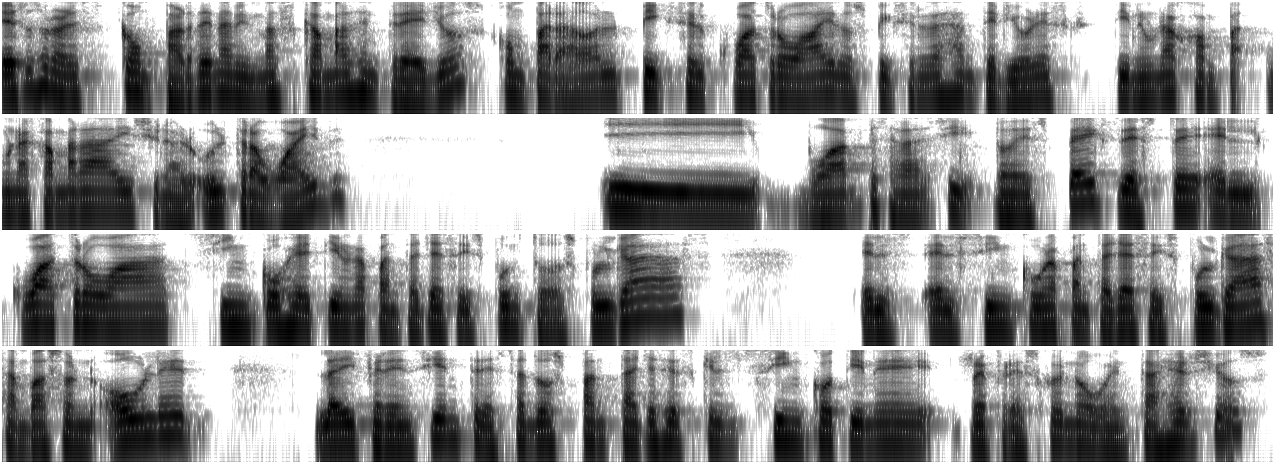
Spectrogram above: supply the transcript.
Estos celulares comparten las mismas cámaras entre ellos. Comparado al Pixel 4a y los píxeles anteriores, tiene una, una cámara adicional ultra wide y voy a empezar así. Los specs de este, el 4A 5G tiene una pantalla de 6.2 pulgadas. El, el 5 una pantalla de 6 pulgadas. Ambas son OLED. La diferencia entre estas dos pantallas es que el 5 tiene refresco de 90 Hz.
